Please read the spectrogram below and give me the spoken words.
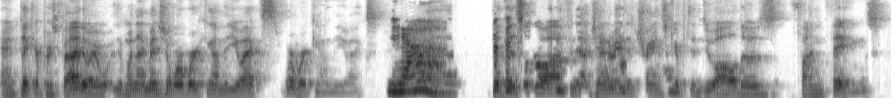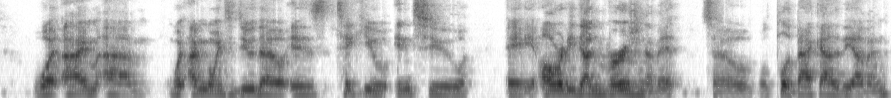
and pick a perspective. When I mentioned we're working on the UX, we're working on the UX. Yeah. Uh, but this will go off and now generate a transcript and do all those fun things. What I'm um, what I'm going to do though is take you into a already done version of it. So we'll pull it back out of the oven.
